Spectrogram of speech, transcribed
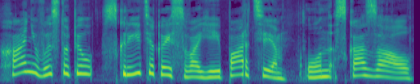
Хань выступил с критикой своей партии. Он сказал,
